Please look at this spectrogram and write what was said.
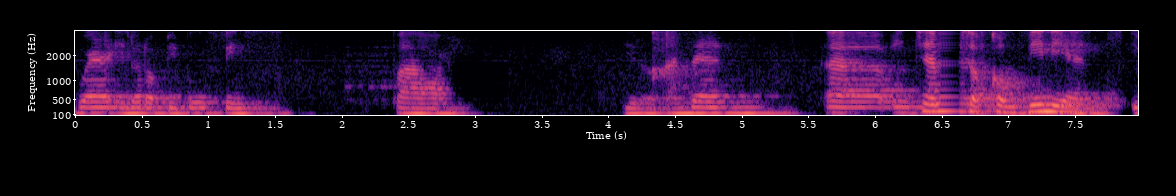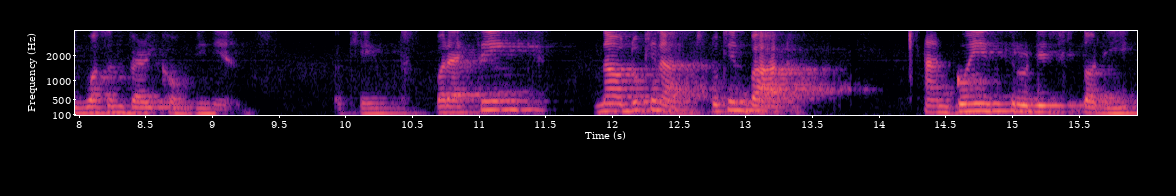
where a lot of people face power, you know, and then uh, in terms of convenience, it wasn't very convenient, okay? But I think now looking at, looking back, and going through this study,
